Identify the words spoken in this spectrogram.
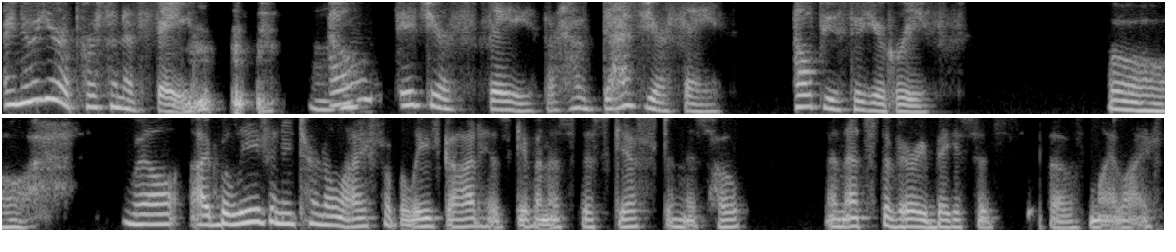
I know you're a person of faith. mm-hmm. How did your faith, or how does your faith help you through your grief? Oh, well, I believe in eternal life. I believe God has given us this gift and this hope. And that's the very basis of my life.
